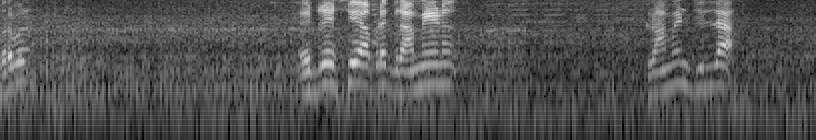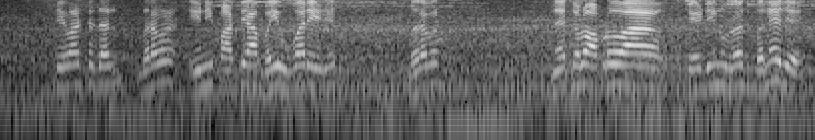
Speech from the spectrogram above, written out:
બરાબર? એડ્રેસ છે આપણે ગ્રામીણ ગ્રામીણ જિલ્લા સેવા સદન, બરાબર? એની પાસે આ ભાઈ ઊભા રહે છે, બરાબર? ને ચલો આપણો આ શેરડીનું રસ બને છે.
